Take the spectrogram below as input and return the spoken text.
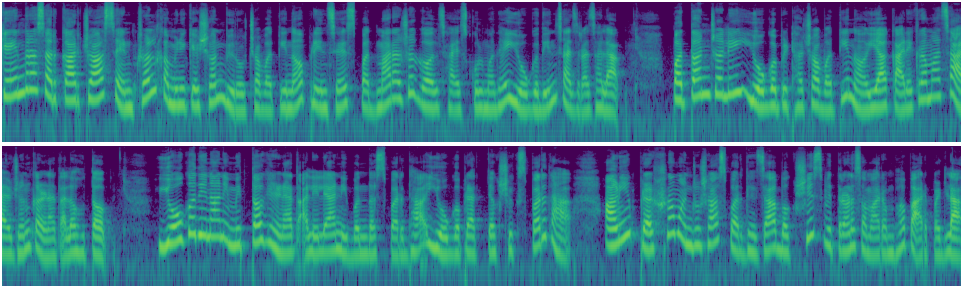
केंद्र सरकारच्या सेंट्रल कम्युनिकेशन ब्युरोच्या वतीनं प्रिन्सेस पद्माराज गर्ल्स हायस्कूलमध्ये योग दिन साजरा झाला. पतंजली योगपीठाच्या वतीनं या कार्यक्रमाचं आयोजन करण्यात आलं होतं. योग दिनानिमित्त घेण्यात आलेल्या निबंध स्पर्धा योग प्रात्यक्षिक स्पर्धा आणि प्रश्नमंजुषा स्पर्धेचा बक्षीस वितरण समारंभ पार पडला.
